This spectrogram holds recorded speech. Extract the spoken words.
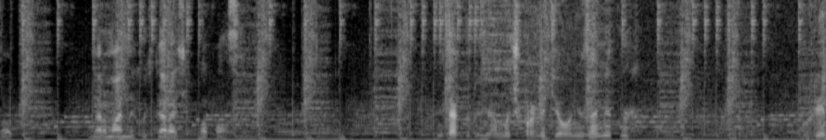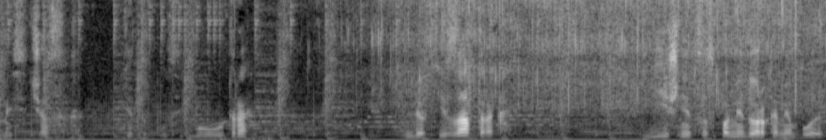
Вот, нормальный хоть карасик попался. Итак, друзья, ночь пролетела незаметно. Время сейчас где-то полседьмого утра. Легкий завтрак. Яичница с помидорками будет.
